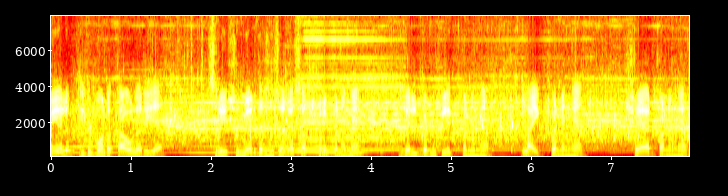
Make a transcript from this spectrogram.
மேலும் இது போன்ற தகவல் அறிய ஸ்ரீ சுமேர் தர்ஷன் சேனலை சப்ஸ்கிரைப் பண்ணுங்கள் பெல் பட்டன் கிளிக் பண்ணுங்கள் லைக் பண்ணுங்கள் ஷேர் பண்ணுங்கள்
